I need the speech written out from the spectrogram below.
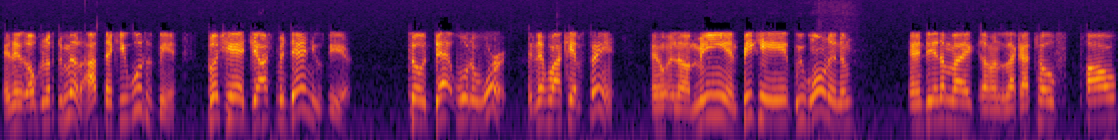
and then opened up the middle. I think he would have been. Plus, you had Josh McDaniels here, so that would have worked, and that's what I kept saying. And, and uh, me and Big Head, we wanted him, and then I'm like, uh, like I told Paul,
